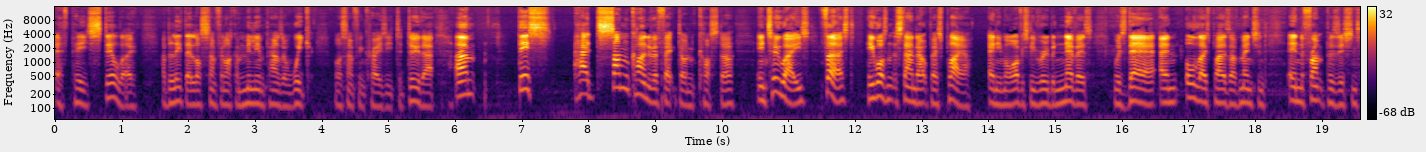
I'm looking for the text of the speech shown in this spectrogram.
FP. Still, though, I believe they lost something like a million pounds a week or something crazy to do that. Um, this had some kind of effect on Costa in two ways. First, he wasn't the standout best player anymore. Obviously, Ruben Neves was there, and all those players I've mentioned in the front positions.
